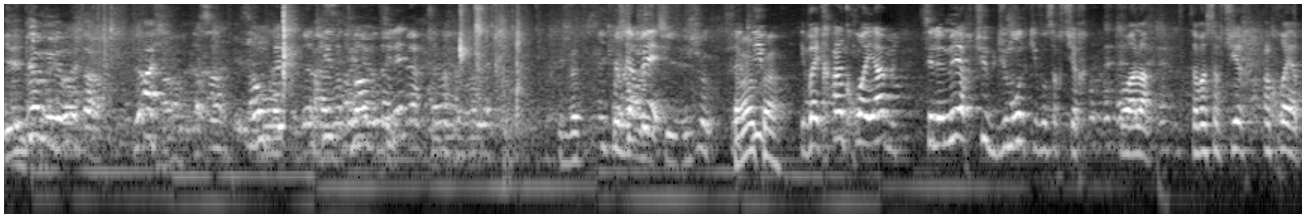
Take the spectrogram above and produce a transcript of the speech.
Il est bien meilleur que ça. Ça va ou quoi Il va être incroyable. C'est le meilleur tube du monde qui vont sortir. Voilà, ça va sortir incroyable.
